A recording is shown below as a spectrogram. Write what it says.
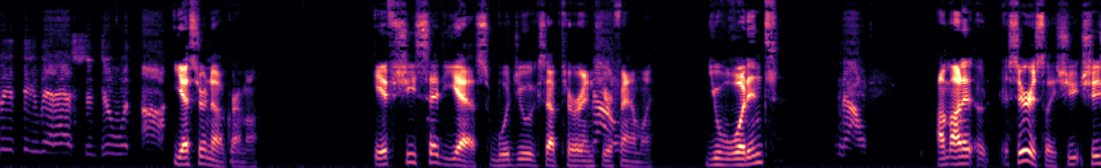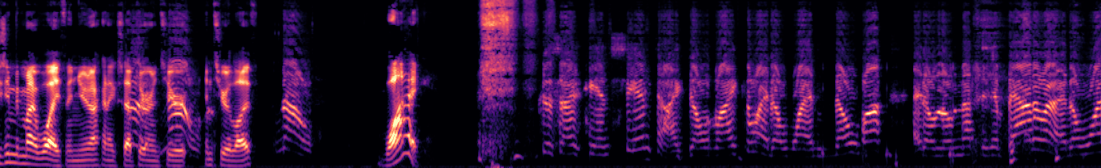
anything that has to do with her. Yes or no, Grandma? If she said yes, would you accept her into your family? You wouldn't. No. I'm on it. Seriously, she she's gonna be my wife, and you're not gonna accept her into your into your life. No. Why? Because I can't stand her. I don't like her. I don't want to know her. I don't know nothing about her. I don't want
